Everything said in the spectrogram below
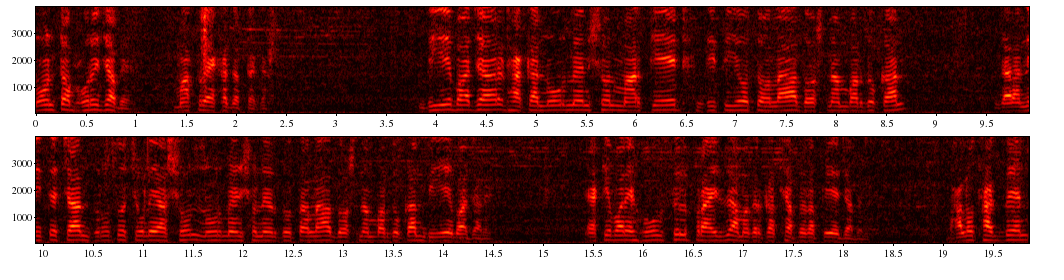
মনটা ভরে যাবে মাত্র এক হাজার টাকা। বিয়ে বাজার, ঢাকা নূর ম্যানশন মার্কেট, দ্বিতীয় তলা, দশ নাম্বার দোকান। যারা নিতে চান, দ্রুত চলে আসুন নূর মেনশনের দোতলা, দশ নাম্বার দোকান বিয়ে বাজারে। একেবারে হোলসেল প্রাইসে আমাদের কাছে আপনারা পেয়ে যাবেন। ভালো থাকবেন,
